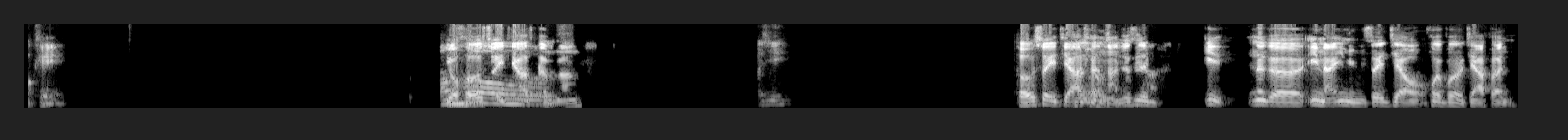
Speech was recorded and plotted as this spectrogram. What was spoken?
，OK，有合睡加成吗？何西，合睡加成啊，就是一那个一男一女睡觉会不会有加分？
